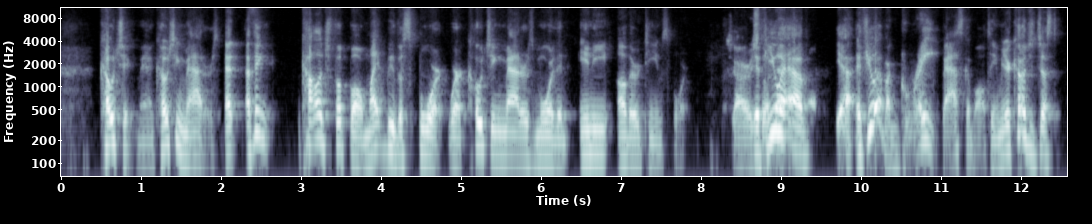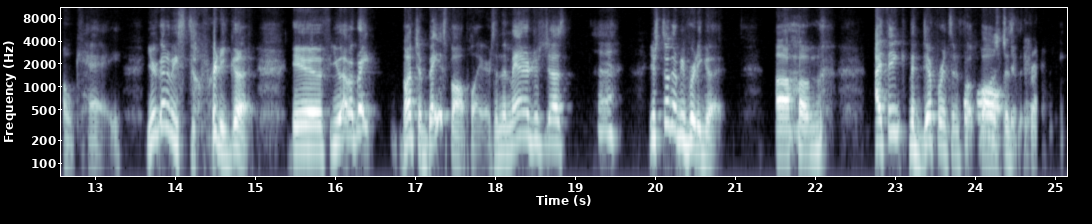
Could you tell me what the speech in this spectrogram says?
Coaching, man. Coaching matters. At, I think college football might be the sport where coaching matters more than any other team sport. Sorry, if you have, yeah, if you have a great basketball team and your coach is just okay, you're going to be still pretty good. If you have a great bunch of baseball players and the manager's just, eh, you're still going to be pretty good. Um, I think the difference in football is,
